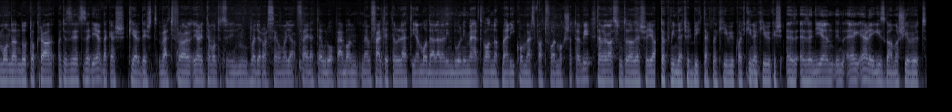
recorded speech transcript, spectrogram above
mondandótokra, hogy azért ez egy érdekes kérdést vet föl. Jani, te mondtad, hogy Magyarországon vagy a fejlett Európában nem feltétlenül lehet ilyen modellel elindulni, mert vannak már e-commerce platformok, stb. Te meg azt mondtad, András, hogy a tök mindegy, hogy Big Technek hívjuk, vagy kinek hívjuk, és ez, ez egy ilyen elég izgalmas jövőt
